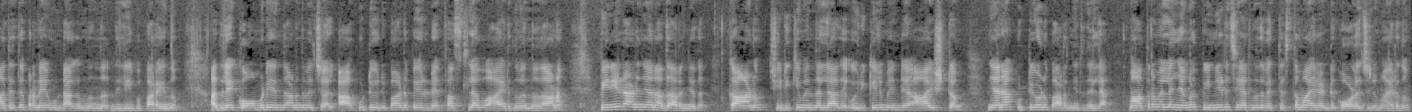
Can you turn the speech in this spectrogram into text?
ആദ്യത്തെ പ്രണയം ഉണ്ടാകുന്നതെന്ന് ദിലീപ് പറയുന്നു. അതിലെ കോമഡി എന്താണെന്ന് വെച്ചാൽ ആ കുട്ടി ഒരുപാട് പേരുടെ ഫസ്റ്റ് ലവ് ആയിരുന്നു എന്നതാണ്. പിന്നീടാണ് ഞാൻ അത് അറിഞ്ഞത്. കാണും ചിരിക്കും എന്നല്ലാതെ ഒരിക്കലും എന്റെ ആ ഇഷ്ടം ഞാൻ ആ കുട്ടിയോട് പറഞ്ഞിരുന്നില്ല. മാത്രമല്ല ഞങ്ങൾ പിന്നീട് ചേർന്നത് വ്യത്യസ്തമായ രണ്ട് കോളേജിലുമായിരുന്നു.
